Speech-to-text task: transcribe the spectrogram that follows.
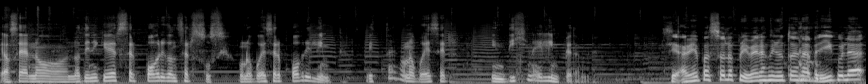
O sea, no, no tiene que ver ser pobre con ser sucio. Uno puede ser pobre y limpio. ¿Viste? Uno puede ser indígena y limpio también. Sí, a mí me pasó los primeros minutos de la película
